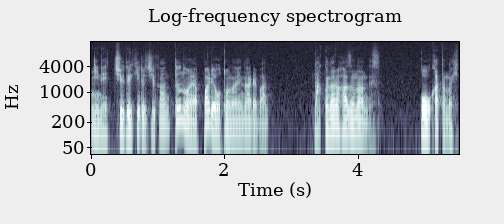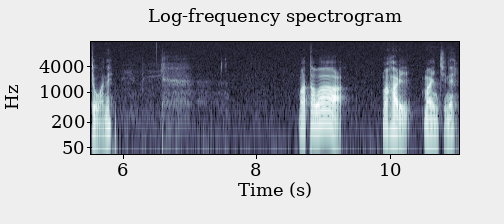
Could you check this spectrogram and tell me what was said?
に熱中できる時間っていうのはやっぱり大人になればなくなるはずなんです。大方の人はね。またはやはり毎日ね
